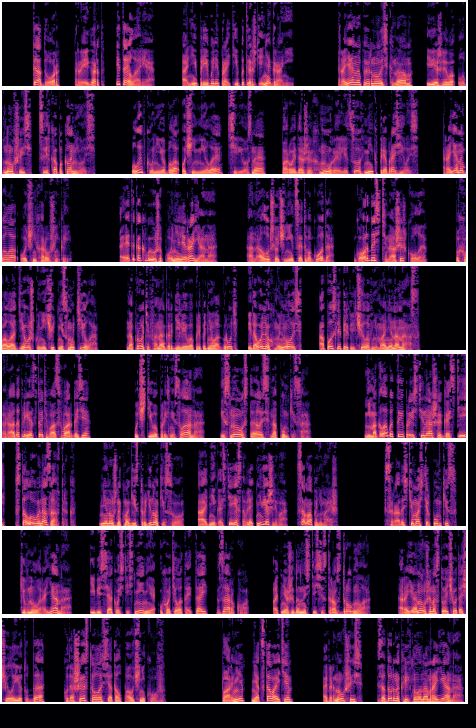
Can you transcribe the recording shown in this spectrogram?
Теодор, Рейгард и Тайлария. Они прибыли пройти подтверждение граней». Раяна повернулась к нам и, вежливо улыбнувшись, слегка поклонилась. Улыбка у нее была очень милая, серьезная, порой даже хмурое лицо вмиг преобразилось. Раяна была очень хорошенькой. А это, как вы уже поняли, Раяна. Она лучшая ученица этого года, гордость нашей школы. Похвала девушку ничуть не смутила. Напротив, она горделиво приподняла грудь и довольно ухмыльнулась, а после переключила внимание на нас. «Рада приветствовать вас в Аргазе», — учтиво произнесла она, и снова уставилась на Пумкиса. «Не могла бы ты провести наших гостей в столовую на завтрак? Мне нужно к магистру Динокису, а одних гостей оставлять невежливо, сама понимаешь». «С радостью, мастер Пумкис», — кивнула Раяна и без всякого стеснения ухватила Тайтай за руку. От неожиданности сестра вздрогнула, а Раяна уже настойчиво тащила ее туда, куда шествовала вся толпа учеников. «Парни, не отставайте!» Обернувшись, задорно крикнула нам Раяна,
